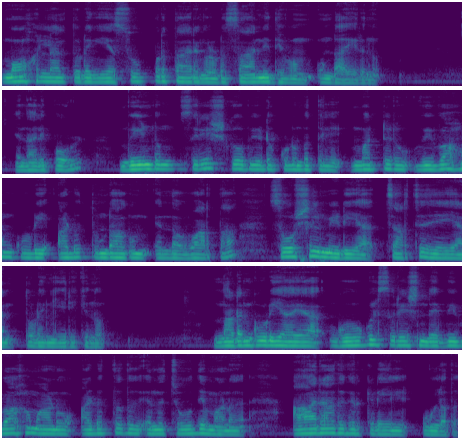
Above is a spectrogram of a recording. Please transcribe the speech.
മോഹൻലാൽ തുടങ്ങിയ സൂപ്പർ താരങ്ങളുടെ സാന്നിധ്യവും ഉണ്ടായിരുന്നു. എന്നാലിപ്പോൾ വീണ്ടും സുരേഷ് ഗോപിയുടെ കുടുംബത്തിൽ മറ്റൊരു വിവാഹം കൂടി അടുത്തുണ്ടാകും എന്ന വാർത്ത സോഷ്യൽ മീഡിയ ചർച്ച ചെയ്യാൻ തുടങ്ങിയിരിക്കുന്നു. നടൻ കൂടിയായ ഗോകുൽ സുരേഷിന്റെ വിവാഹമാണോ അടുത്തത് എന്ന ചോദ്യമാണ് ആരാധകർക്കിടയിൽ ഉള്ളത്.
